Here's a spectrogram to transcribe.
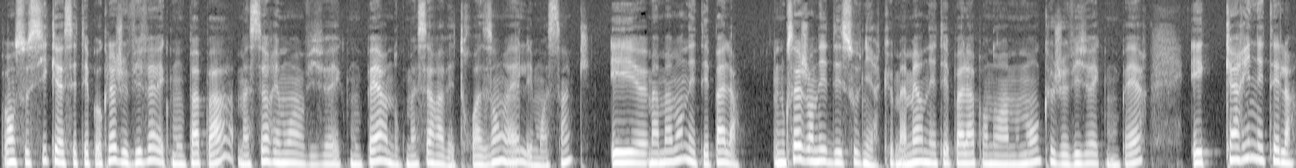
pense aussi qu'à cette époque-là, je vivais avec mon papa. Ma sœur et moi, on vivait avec mon père. Donc ma sœur avait 3 ans, elle, et moi 5. Et euh, ma maman n'était pas là. Donc ça, j'en ai des souvenirs, que ma mère n'était pas là pendant un moment, que je vivais avec mon père. Et Karine était là.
